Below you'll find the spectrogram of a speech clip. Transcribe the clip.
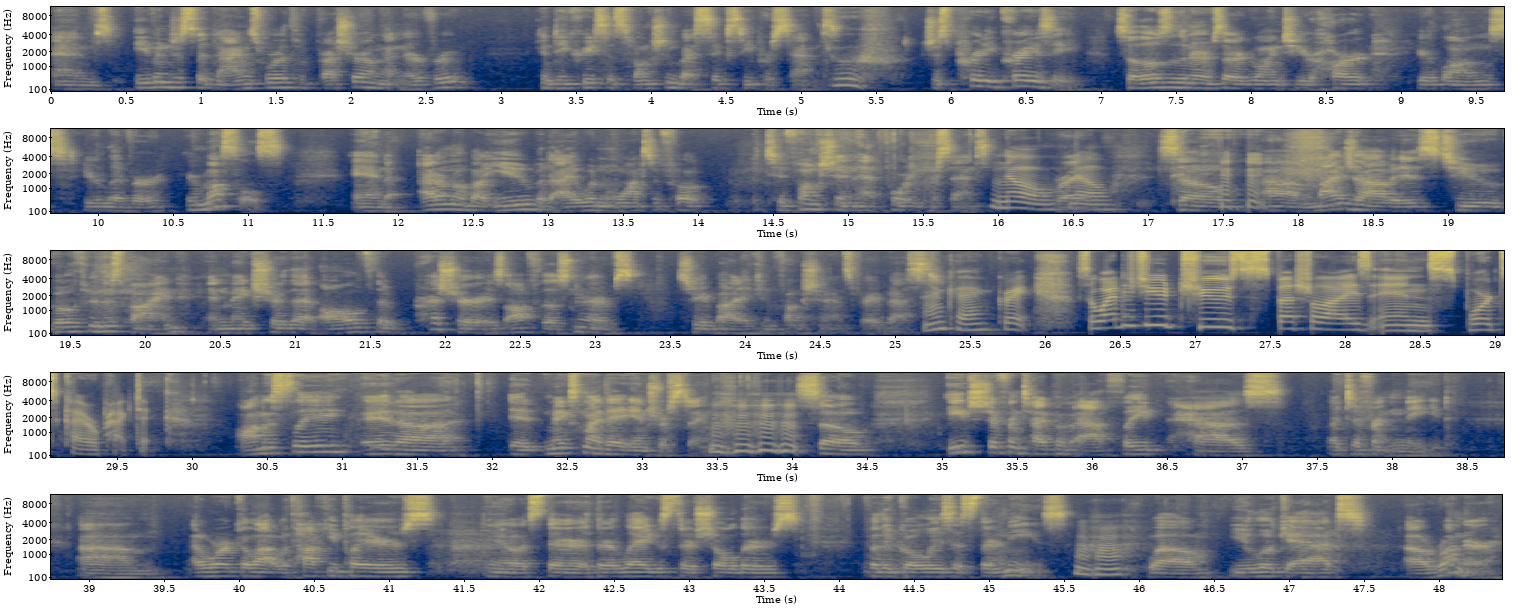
And even just a dime's worth of pressure on that nerve root can decrease its function by 60%, Oof. which is pretty crazy. So, those are the nerves that are going to your heart, your lungs, your liver, your muscles. And I don't know about you, but I wouldn't want to, fo- to function at 40%. No, right? no. So, um, my job is to go through the spine and make sure that all of the pressure is off those nerves so your body can function at its very best. Okay, great. So why did you choose to specialize in sports chiropractic? Honestly, it uh, it makes my day interesting. so each different type of athlete has a different need. Um, I work a lot with hockey players. You know, it's their their legs, their shoulders. For the goalies, it's their knees. Mm-hmm. Well, you look at a runner.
